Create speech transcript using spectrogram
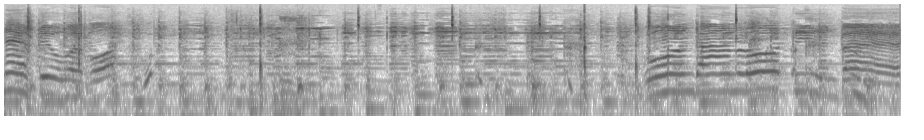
nasty over there, boy. Going down the road feeling bad.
